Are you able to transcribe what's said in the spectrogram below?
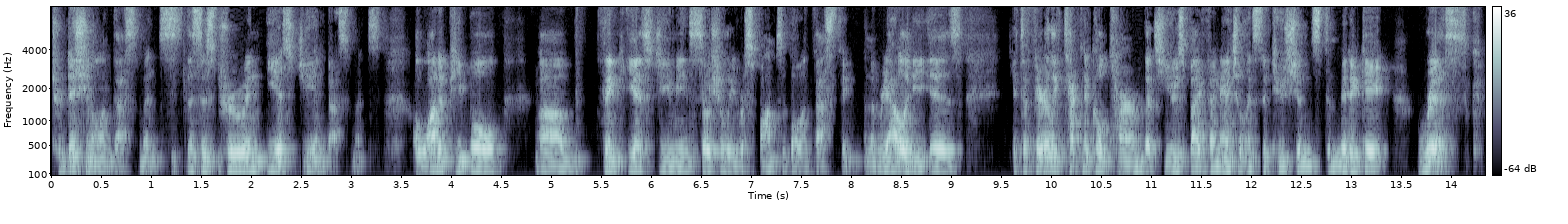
traditional investments. This is true in ESG investments. A lot of people um, think ESG means socially responsible investing, and the reality is it's a fairly technical term that's used by financial institutions to mitigate risk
